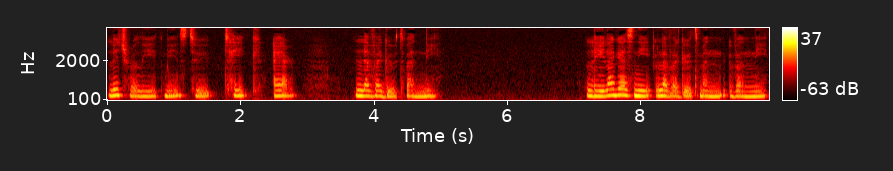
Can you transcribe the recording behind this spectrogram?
literally it means to take air. Levegőt venni. Lélegezni, levegőt men- venni.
